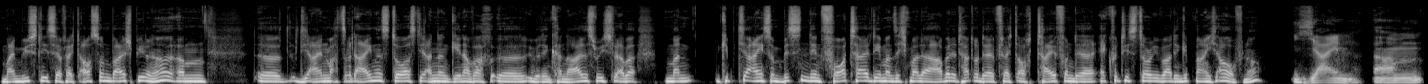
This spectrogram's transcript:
mein Müsli ist ja vielleicht auch so ein Beispiel, ne? Ähm, äh, die einen machen es mit eigenen Stores, die anderen gehen einfach äh, über den Kanal des Retail. Aber man gibt ja eigentlich so ein bisschen den Vorteil, den man sich mal erarbeitet hat oder vielleicht auch Teil von der Equity Story war, den gibt man eigentlich auf, ne? Jein. Ähm,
